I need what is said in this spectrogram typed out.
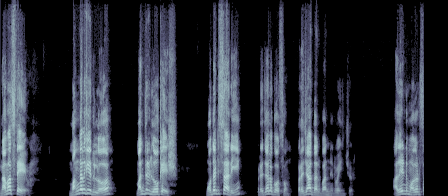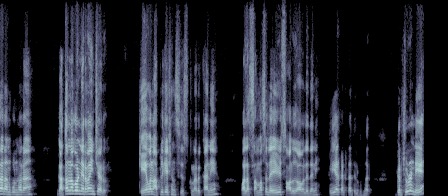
నమస్తే. మంగళగిరిలో మంత్రి లోకేష్ మొదటిసారి ప్రజల కోసం ప్రజా దర్బార్ నిర్వహించారు. అదేంటి మొదటిసారి అనుకుంటున్నారా? గతంలో కూడా నిర్వహించారు. కేవలం అప్లికేషన్స్ తీసుకున్నారు కానీ వాళ్ళ సమస్యలు ఏవి సాల్వ్ అవ్వలేదని క్లియర్ కట్గా తెలుపుతున్నారు. ఇక్కడ చూడండి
